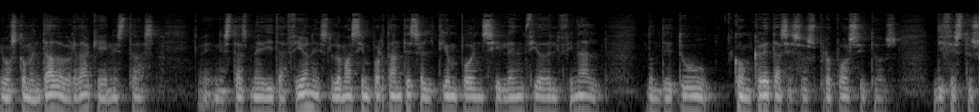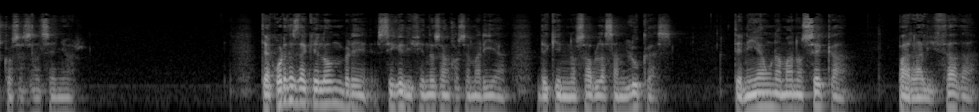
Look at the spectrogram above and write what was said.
hemos comentado, ¿verdad?, que en estas, en estas meditaciones lo más importante es el tiempo en silencio del final, donde tú concretas esos propósitos, dices tus cosas al Señor. ¿Te acuerdas de aquel hombre, sigue diciendo San José María, de quien nos habla San Lucas? Tenía una mano seca, paralizada,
